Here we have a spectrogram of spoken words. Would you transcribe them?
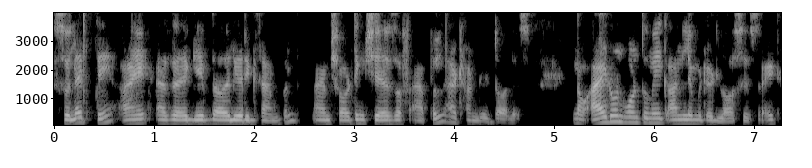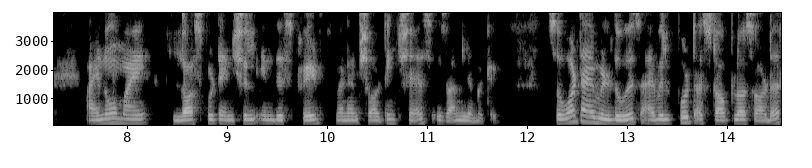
So let's say I, as I gave the earlier example, I'm shorting shares of Apple at $100. Now, I don't want to make unlimited losses, right? I know my loss potential in this trade when I'm shorting shares is unlimited. So what I will do is I will put a stop loss order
